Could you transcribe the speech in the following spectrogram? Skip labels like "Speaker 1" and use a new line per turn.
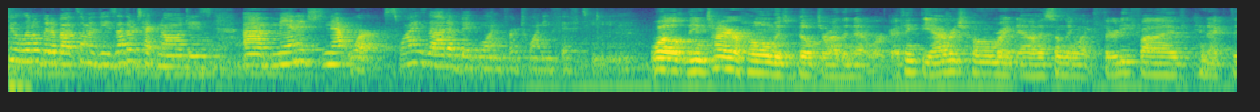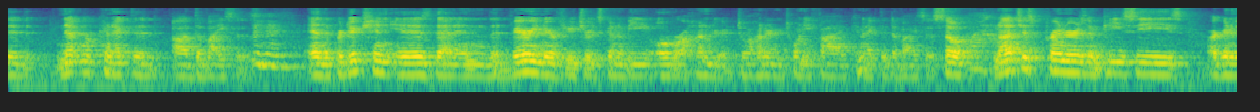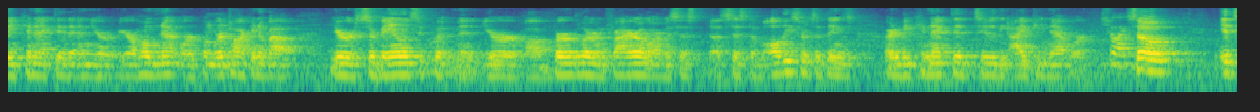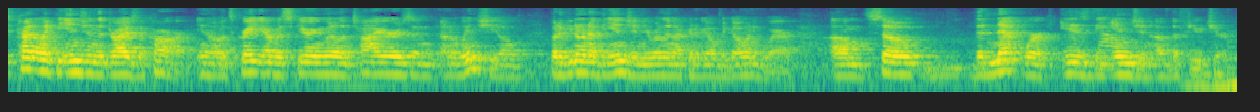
bit about some of these other technologies. Um, managed networks. Why is that a big one for 2015?
Well, the entire home is built around the network. I think the average home right now has something like 35 connected, network connected uh, devices. Mm-hmm. And the prediction is that in the very near future, it's going to be over 100 to 125 connected devices. So, wow. not just printers and PCs are going to be connected and your, your home network, but mm-hmm. we're talking about your surveillance equipment, your uh, burglar and fire alarm assist, uh, system, all these sorts of things are to be connected to the IP network.
Sure.
So it's kind of like the engine that drives the car. You know, it's great you have a steering wheel and tires and, and a windshield, but if you don't have the engine, you're really not going to be able to go anywhere. Um, so the network is the engine of the future.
